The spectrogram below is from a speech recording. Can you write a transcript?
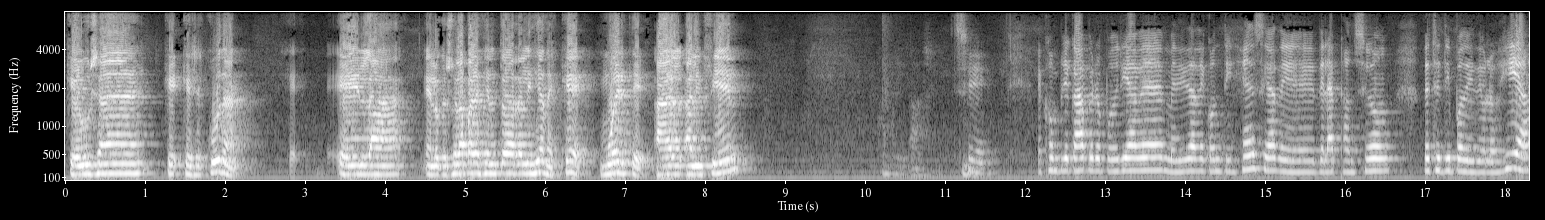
que usan, que, que se escudan en, la, en lo que suele aparecer en todas las religiones, que muerte al, al infiel, Sí, complicado, pero podría haber medidas de contingencia de, la expansión de este tipo de ideologías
